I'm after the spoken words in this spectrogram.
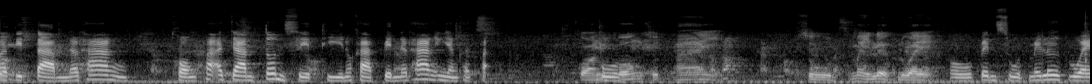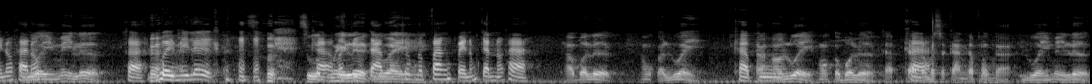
มาติดตามแนวทางของพระอาจารย์ต้นเศรษฐีเนาะค่ะเป็นแนวทางอีกอย่างค่ะพระก่อนโอ้โค้งสุดท้าย สูตรไม่เลิกรวย โอ้เป็นสูตรไม่เลิกรวยเนาะค่ะรเนาะวยไม่เลิก ค่ะรวยไม่เลิกสูตรค่ะไม่เลิกติดตามรวย ชมน้ำฟังไปน้ำกันเนาะค่ะ ถ้าบ่เลิกเฮาก็รวย ค่ะถ้าปูเฮารวยเฮาก็บ่เลิกครับค่ะการนมัสการครับผเฮามก็รวยไม่เลิก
